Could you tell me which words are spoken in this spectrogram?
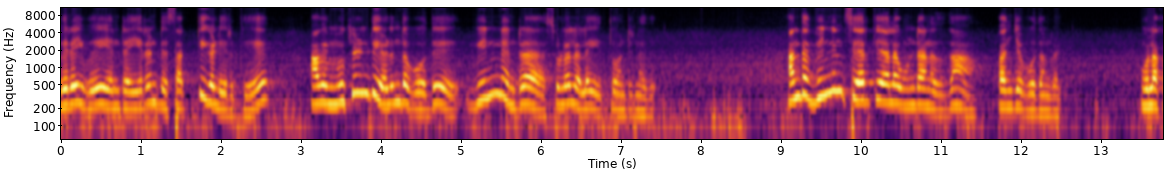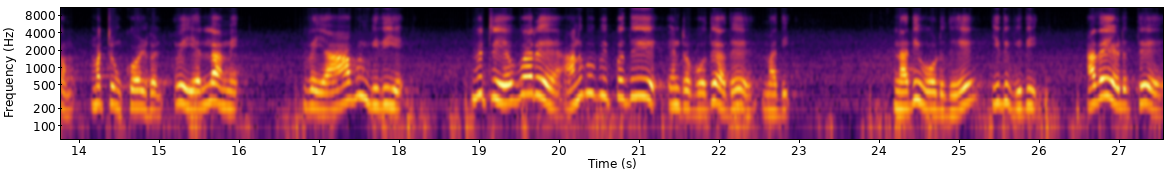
விரைவு என்ற இரண்டு சக்திகள் இருக்குது அவை முகிழ்ந்து எழுந்தபோது விண் என்ற சுழலலை தோன்றினது. அந்த விண்ணின் சேர்க்கையால் உண்டானது தான் பஞ்சபூதங்கள். உலகம் மற்றும் கோள்கள் இவை எல்லாமே. இவை யாவும் விதியே. இவற்றை எவ்வாறு அனுபவிப்பது என்றபோது அது மதி. நதி ஓடுது இது விதி. அதை எடுத்து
